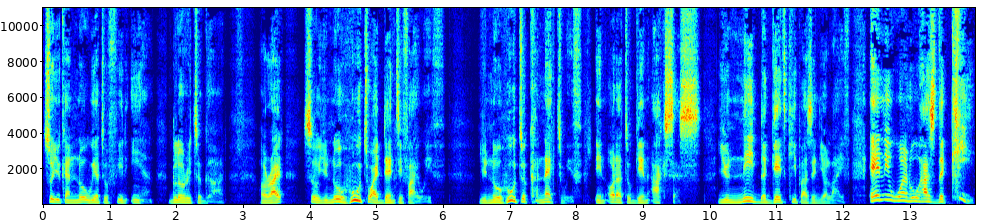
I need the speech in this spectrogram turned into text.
so you can know where to fit in. Glory to God. All right. So you know who to identify with. You know who to connect with in order to gain access you need the gatekeepers in your life. Anyone who has the key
